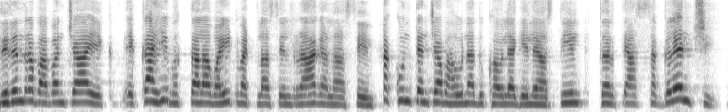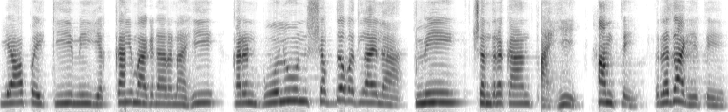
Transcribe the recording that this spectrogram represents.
धीरेंद्र बाबांच्या एक एकाही भक्ताला वाईट वाटलं असेल राग आला असेल टाकून त्यांच्या भावना दुखावल्या गेल्या असतील तर त्या सगळ्यांची यापैकी मी एकाही मागणार नाही. कारण बोलून शब्द बदलायला मी चंद्रकांत नाही. थांबते रजा घेते.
